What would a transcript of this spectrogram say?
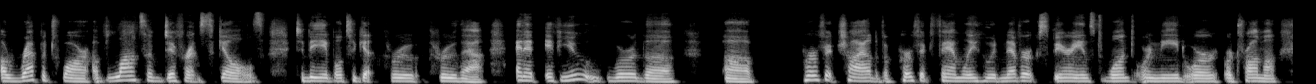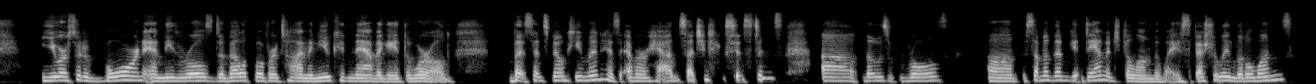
a repertoire of lots of different skills to be able to get through, through that. And it, if you were the, uh, perfect child of a perfect family who had never experienced want or need or, or trauma, you are sort of born and these roles develop over time and you can navigate the world. But since no human has ever had such an existence, uh, those roles, um, some of them get damaged along the way, especially little ones.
